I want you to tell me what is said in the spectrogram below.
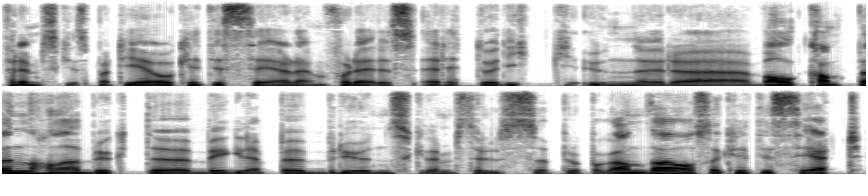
Fremskrittspartiet, og kritiserer dem for deres retorikk under eh, valgkampen. Han har brukt eh, begrepet brun skremselspropaganda, og også kritisert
